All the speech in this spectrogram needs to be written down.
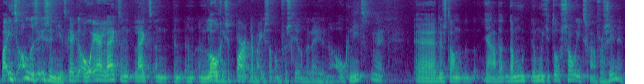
Maar iets anders is er niet. Kijk, de OR lijkt een, lijkt een, een, een logische partner, maar is dat om verschillende redenen ook niet. Nee. Uh, dus dan, ja, dan, dan, moet, dan moet je toch zoiets gaan verzinnen.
